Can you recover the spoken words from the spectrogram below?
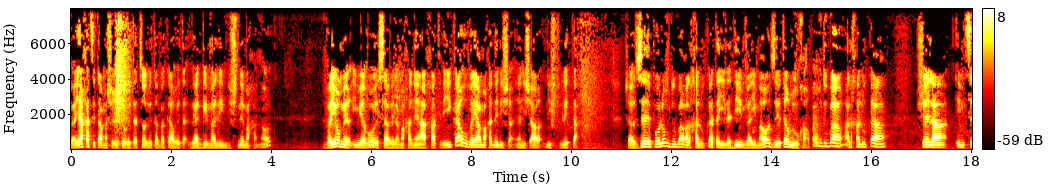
ויחץ את העם אשר איתו ואת הצאן ואת הבקר והגמלים לשני מחנות, ויאמר אם יבוא עשיו אל המחנה האחת ויעיקרו, והיה המחנה הנשאר לפלטה. עכשיו, זה פה לא מדובר על חלוקת הילדים והאימהות, זה יותר מאוחר. פה מדובר על חלוקה של, האמצ...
